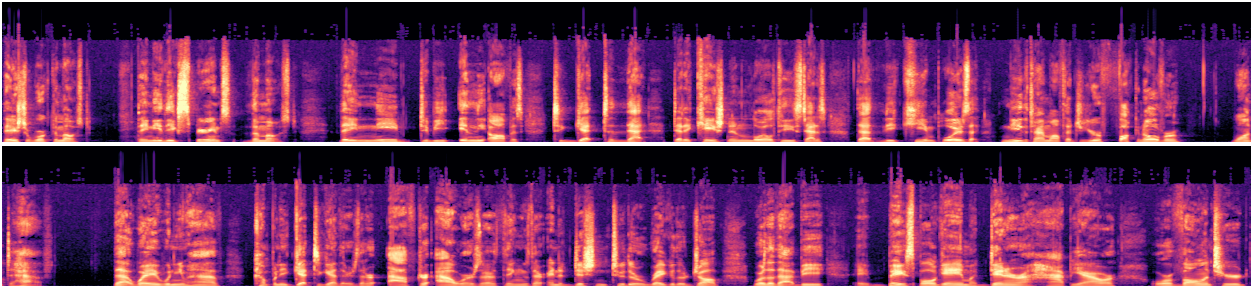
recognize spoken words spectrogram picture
They should work the most. They need the experience the most. They need to be in the office to get to that dedication and loyalty status that the key employees that need the time off that you're fucking over want to have. That way, when you have company get togethers that are after hours, that are things that are in addition to their regular job, whether that be a baseball game, a dinner, a happy hour, or a volunteered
